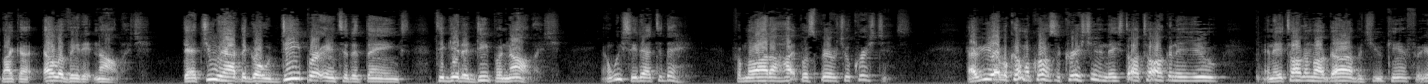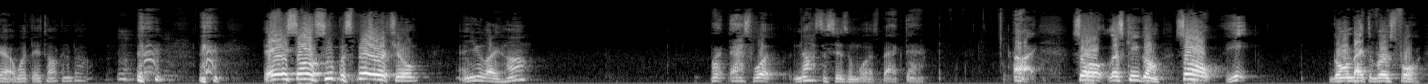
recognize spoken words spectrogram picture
like an elevated knowledge that you have to go deeper into the things to get a deeper knowledge. And we see that today from a lot of hyper spiritual Christians. Have you ever come across a Christian and they start talking to you and they're talking about God, but you can't figure out what they're talking about? they're so super spiritual, and you're like, huh? But that's what Gnosticism was back then. All right, so let's keep going. So he, going back to verse four.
